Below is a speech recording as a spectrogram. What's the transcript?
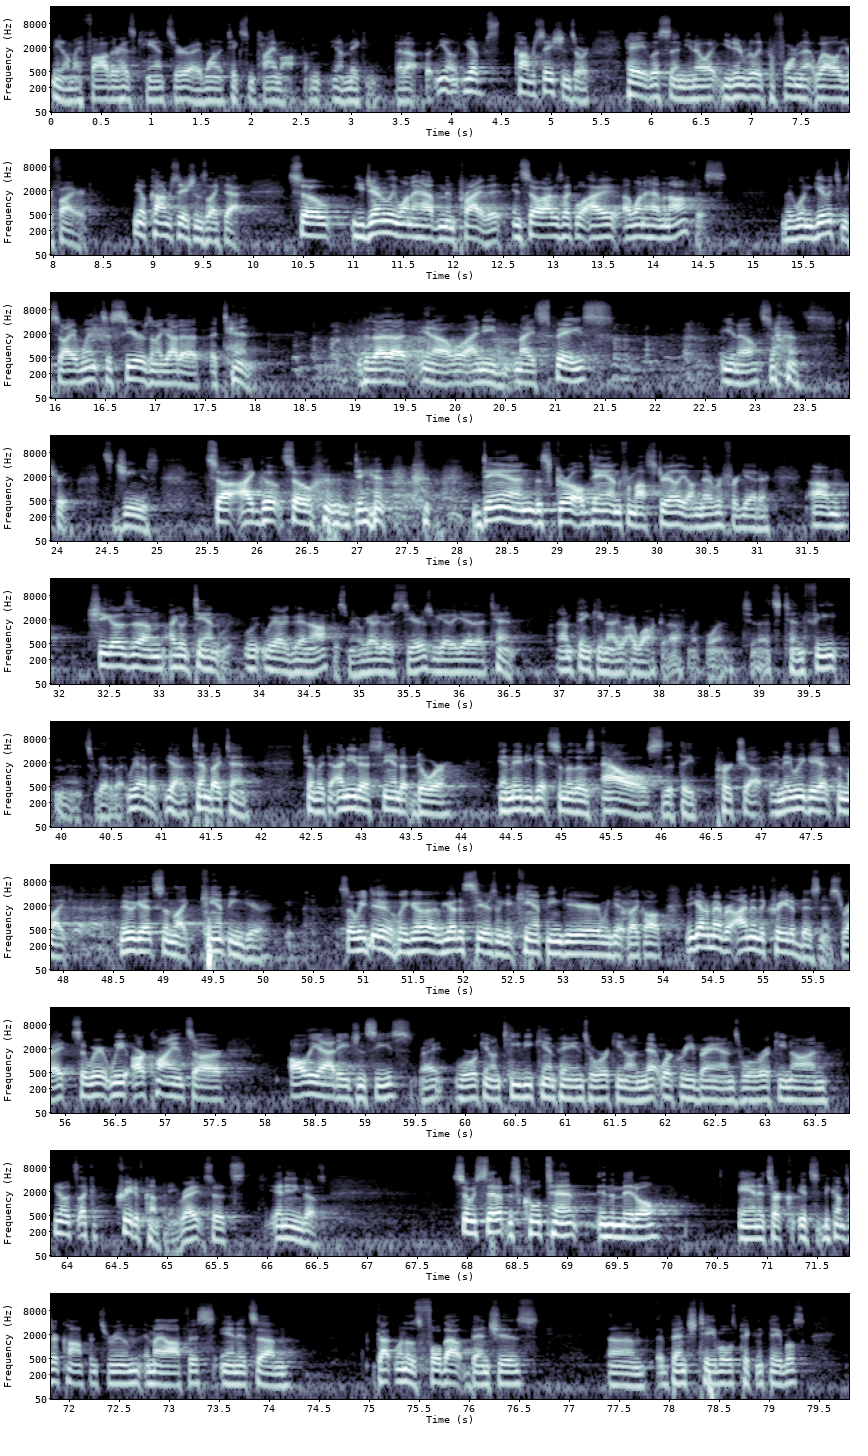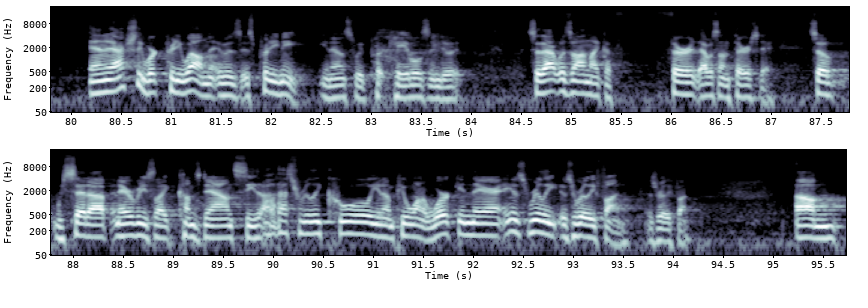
you know, my father has cancer. I want to take some time off. I'm, you know, making that up. But, you know, you have conversations or, hey, listen, you know what, you didn't really perform that well, you're fired. You know, conversations like that. So you generally want to have them in private. And so I was like, well, I, I want to have an office. And they wouldn't give it to me. So I went to Sears and I got a, a tent. Because I thought, you know, well, I need my space. You know, so it's true. It's genius. So I go, so Dan, Dan, this girl, Dan from Australia, I'll never forget her. Um, she goes, um, I go, Dan, we, we got to get an office, man. We got to go to Sears. We got to get a tent. I'm thinking, I, I walk it off. I'm like, one, two, that's 10 feet. That's, we got about, we got about, yeah, 10 by 10. 10 by 10. I need a stand up door and maybe get some of those owls that they perch up. And maybe we get some like, maybe we get some like camping gear. So we do. We go, we go to Sears, we get camping gear, and we get like all. you got to remember, I'm in the creative business, right? So we're, we, our clients are all the ad agencies, right? We're working on TV campaigns, we're working on network rebrands, we're working on, you know, it's like a creative company, right? So it's anything goes. So we set up this cool tent in the middle, and it's our, it's, it becomes our conference room in my office, and it's um, got one of those fold out benches, um, bench tables, picnic tables. And it actually worked pretty well, and it was, it was pretty neat, you know, so we put cables into it. So that was on like a third, that was on Thursday. So we set up, and everybody's like comes down, sees, oh, that's really cool. You know, people want to work in there. And it was really, it was really fun. It was really fun. Um,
